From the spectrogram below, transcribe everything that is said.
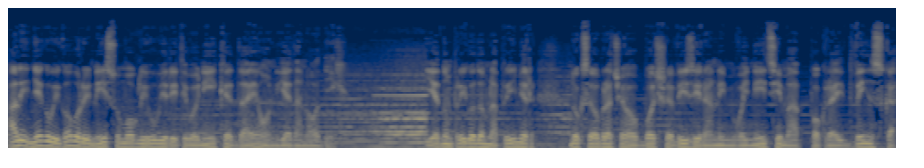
Ali njegovi govori nisu mogli uvjeriti vojnike da je on jedan od njih. Jednom prigodom, na primjer, dok se obraćao bolševiziranim vojnicima pokraj Dvinska,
